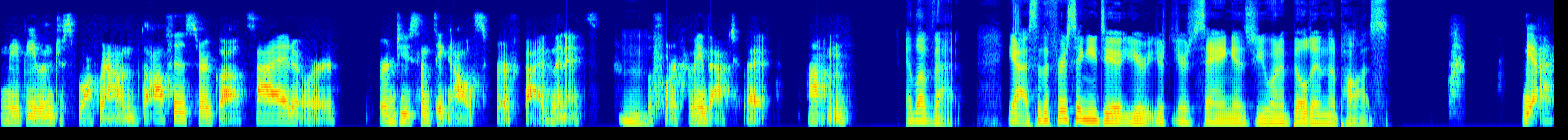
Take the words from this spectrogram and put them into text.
maybe even just walk around the office or go outside or or do something else for five minutes mm. before coming back to it. Um, I love that. Yeah. So the first thing you do, you're, you're, you're saying is you want to build in the pause. Yeah.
